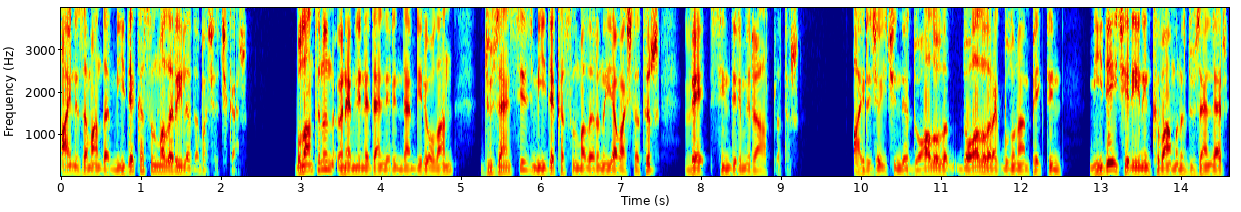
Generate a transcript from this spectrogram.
aynı zamanda mide kasılmalarıyla da başa çıkar. Bulantının önemli nedenlerinden biri olan düzensiz mide kasılmalarını yavaşlatır ve sindirimi rahatlatır. Ayrıca içinde doğal, ola- doğal olarak bulunan pektin, mide içeriğinin kıvamını düzenler,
